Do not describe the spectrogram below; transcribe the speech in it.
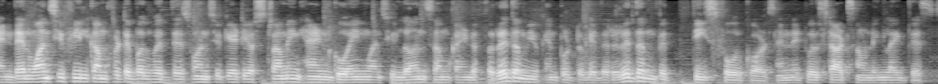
And then once you feel comfortable with this, once you get your strumming hand going, once you learn some kind of a rhythm, you can put together a rhythm with these four chords and it will start sounding like this.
